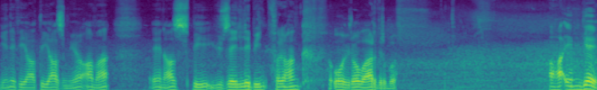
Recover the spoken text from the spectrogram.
Yeni fiyatı yazmıyor ama en az bir 150 bin frank euro vardır bu. AMG.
